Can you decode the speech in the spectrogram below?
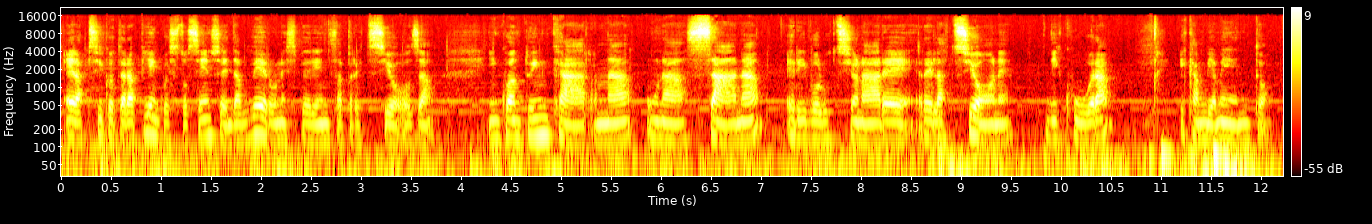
e la psicoterapia in questo senso è davvero un'esperienza preziosa, in quanto incarna una sana e rivoluzionaria relazione di cura e cambiamento.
